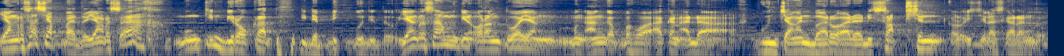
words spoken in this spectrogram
Yang resah siapa tuh? Yang resah mungkin birokrat di Depdikbud itu. Yang resah mungkin orang tua yang menganggap bahwa akan ada guncangan baru, ada disruption kalau istilah sekarang tuh.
